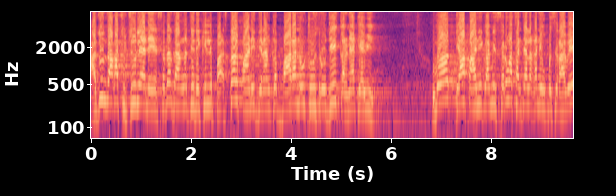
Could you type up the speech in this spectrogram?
अजून जागा सुचवल्याने सदर जागांची देखील पा- स्थळ पाहणी दिनांक बारा नऊ चोवीस रोजी करण्यात यावी. व त्या पाहणी कामी सर्व संचालकांनी उपस्थित राहावे.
